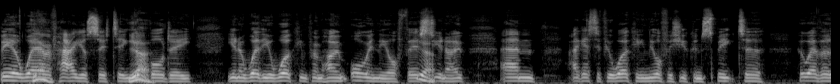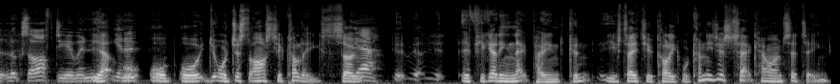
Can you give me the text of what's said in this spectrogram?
be aware Yeah. of how you're sitting, Yeah. your body, you know, whether you're working from home or in the office, Yeah. you know. Um, I guess if you're working in the office, you can speak to whoever looks after you and, Yeah, you know. or, or, or or just ask your colleagues. So Yeah. i- i- if you're getting neck pain, can you say to your colleague, "Well, can you just check how I'm sitting?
